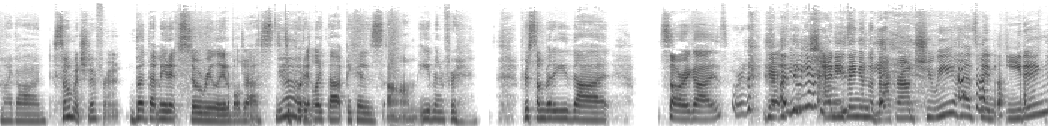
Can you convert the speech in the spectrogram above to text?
My God. so much different. But that made it so relatable, Jess, to put it like that, because um, even for for somebody that sorry guys. We're, Yeah, if you hear anything in the yeah. background, Chewy has been eating.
